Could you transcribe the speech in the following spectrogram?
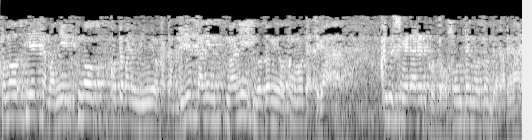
このイエス様にの言葉に耳を傾けてイエス様に望みを置く者たちが苦しめられることを本当に望んでおられない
